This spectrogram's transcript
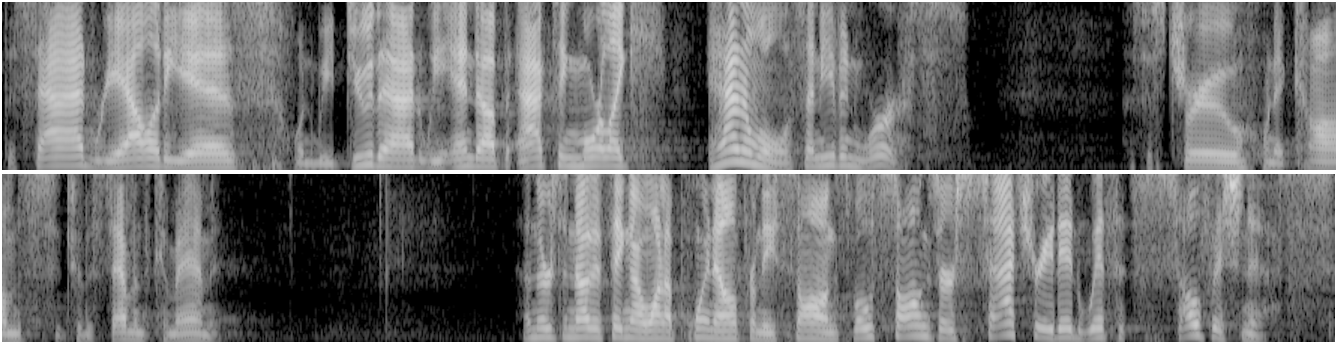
The sad reality is, when we do that, we end up acting more like animals and even worse. This is true when it comes to the seventh commandment. And there's another thing I want to point out from these songs. Both songs are saturated with selfishness.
